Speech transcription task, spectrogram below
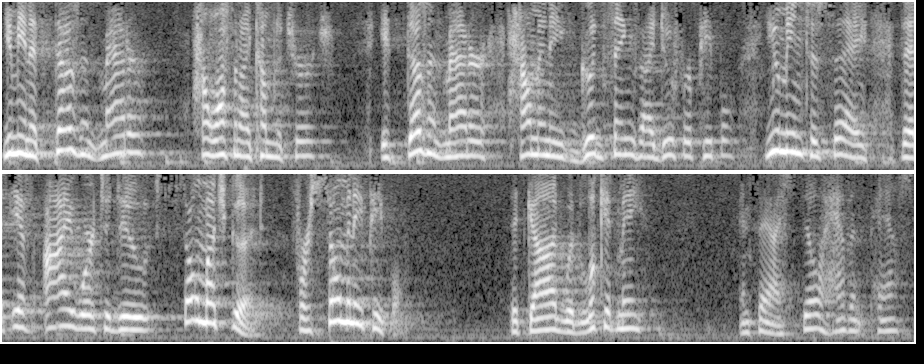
You mean it doesn't matter how often I come to church? It doesn't matter how many good things I do for people? You mean to say that if I were to do so much good for so many people, that God would look at me and say, I still haven't passed?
